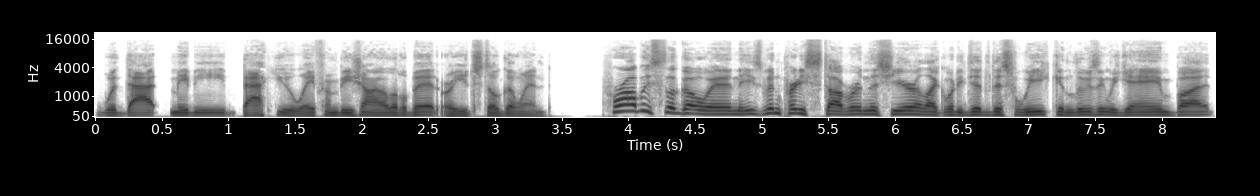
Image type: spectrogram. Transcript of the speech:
would that maybe back you away from Bijan a little bit, or you'd still go in? Probably still go in. He's been pretty stubborn this year, like what he did this week and losing the game. But,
